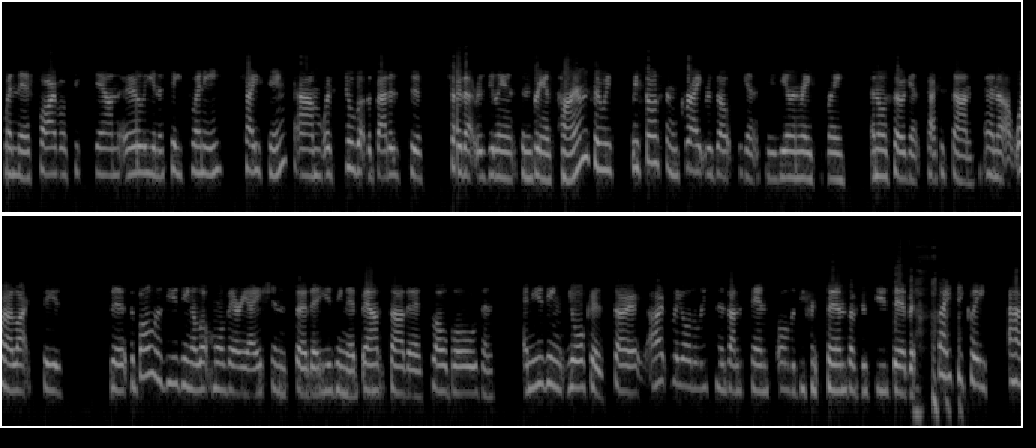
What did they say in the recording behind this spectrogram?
When they're five or six down early in a T20 chasing, um, we've still got the batters to show that resilience and bring us home. So we, we saw some great results against New Zealand recently and also against Pakistan. And uh, what I like to see is the, the bowlers using a lot more variations. So they're using their bouncer, their slow balls and, and using Yorkers. So hopefully all the listeners understand all the different terms I've just used there. But basically, uh,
